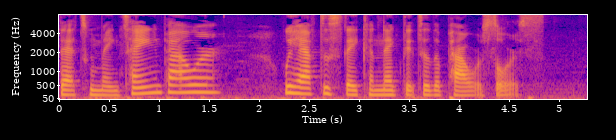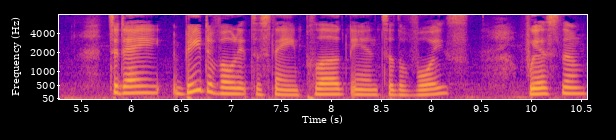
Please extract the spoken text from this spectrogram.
that to maintain power, we have to stay connected to the power source. Today, be devoted to staying plugged into the voice, wisdom,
